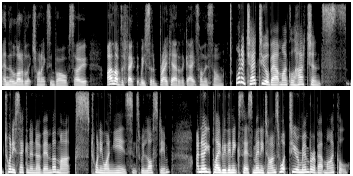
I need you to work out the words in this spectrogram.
and a lot of electronics involved. So I love the fact that we sort of break out of the gates on this song. I want to chat to you about Michael Hutchence. 22nd of November marks 21 years since we lost him. I know you played with INXS many times. What do you remember about Michael?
